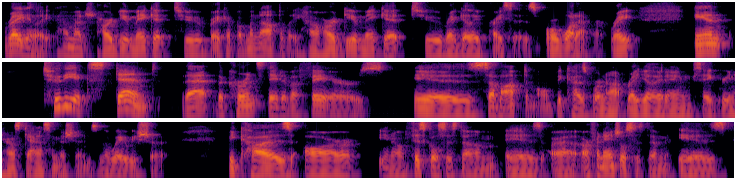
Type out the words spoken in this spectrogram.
regulate? How much hard do you make it to break up a monopoly? How hard do you make it to regulate prices or whatever, right? And to the extent that the current state of affairs is suboptimal because we're not regulating, say, greenhouse gas emissions in the way we should, because our you know fiscal system is uh, our financial system is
